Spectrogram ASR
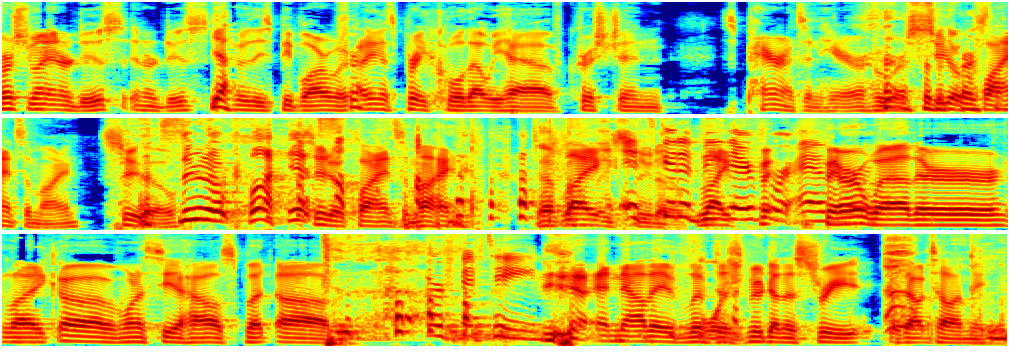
First, you want to introduce introduce Yeah. who these people are. Sure. I think it's pretty cool that we have Christian parents in here who are pseudo first time. clients of mine. Pseudo Pseudo clients. pseudo clients of mine. Definitely Like- It's gonna be like there fa- forever. fair weather, like oh, I want to see a house, but um, or 15. yeah, and now they've lived just moved down the street without telling me.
